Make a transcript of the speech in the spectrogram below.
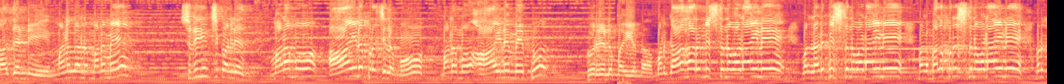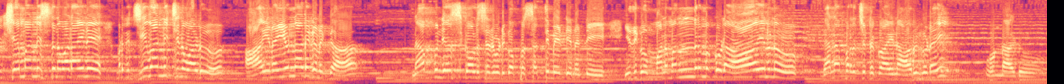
అదండి మనలను మనమే సృజించుకోలేదు మనము ఆయన ప్రజలము మనము ఆయన మేపు గొర్రెలమై ఉన్నాం. మనకు ఆహారం ఇస్తున్నవాడు ఆయనే మనం నడిపిస్తున్నవాడు ఆయనే మన బలపరుస్తున్నవాడు ఆయనే మనకు క్షేమాన్ని ఇస్తున్నవాడు ఆయనే మనకు జీవాన్ని ఇచ్చినవాడు ఆయన అయి ఉన్నాడు కనుక జ్ఞాపకం చేసుకోవాల్సినటువంటి గొప్ప సత్యం ఏంటంటే ఇదిగో మనమందరం కూడా ఆయనను ఘనపరచుటకు ఆయన అర్హుడై ఉన్నాడు.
